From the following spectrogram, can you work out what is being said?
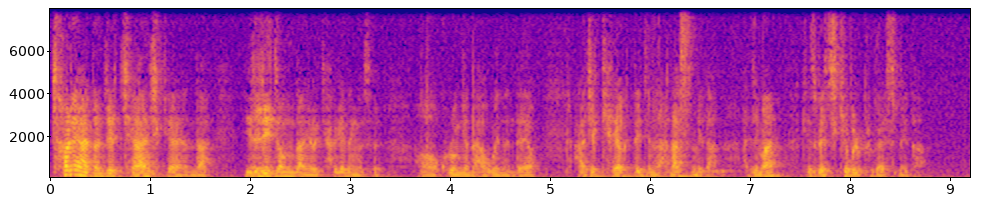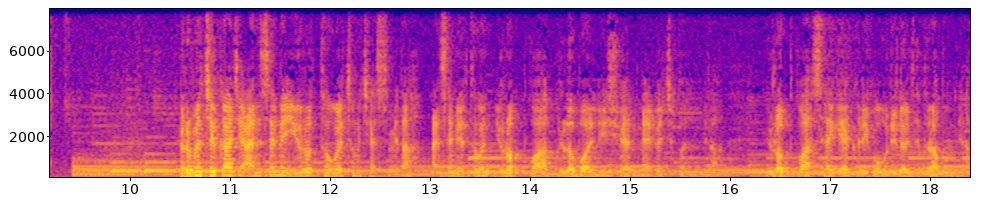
철회하든지 제한시켜야 한다. 1, 2정당 이렇게 하게 된 것을 어, 그런 게 나오고 있는데요. 아직 개혁되지는 않았습니다. 하지만 계속해서 지켜볼 필요가 있습니다. 여러분 지금까지 안쌤의 유로톡을 청취했습니다. 안쌤 유로톡은 유럽과 글로벌 이슈의 맥을 짚어줍니다. 유럽과 세계 그리고 우리를 되돌아봅니다.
